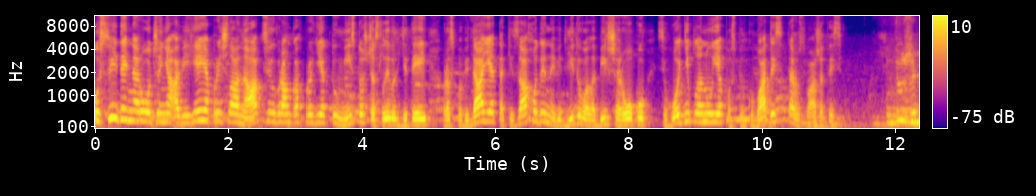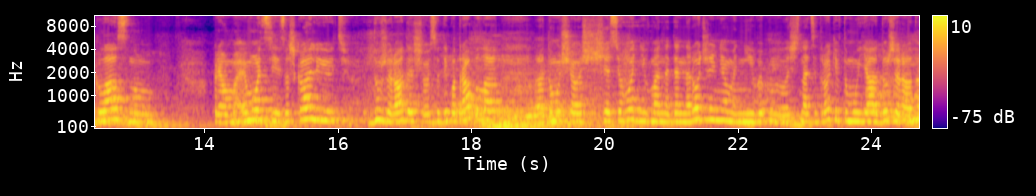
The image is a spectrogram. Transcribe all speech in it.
У свій день народження Авігея прийшла на акцію в рамках проєкту Місто щасливих дітей. Розповідає, такі заходи не відвідувала більше року. Сьогодні планує поспілкуватись та розважитись. Дуже класно, прям емоції зашкалюють. Дуже рада, що сюди потрапила, е, тому що ще сьогодні в мене день народження, мені виповнило 16 років, тому я дуже рада.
